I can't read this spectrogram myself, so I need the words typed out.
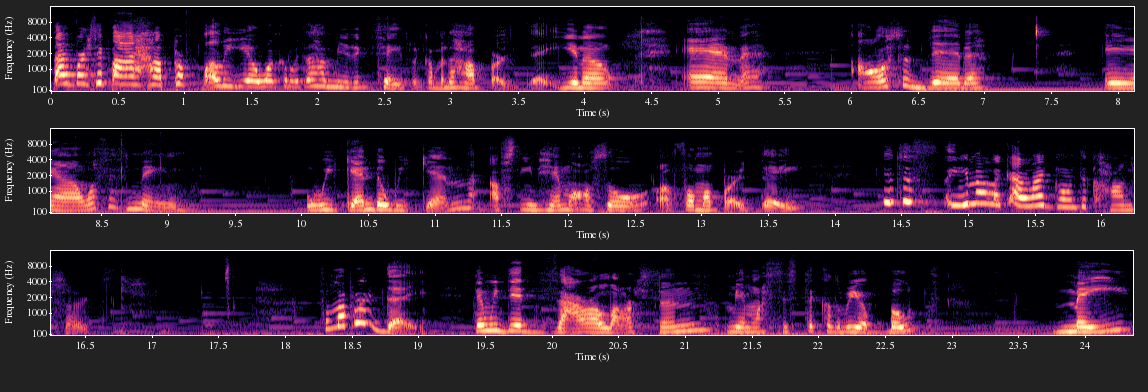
diversify her portfolio when coming to her music taste, when coming to her birthday, you know? And I also did a, uh, what's his name? Weeknd, the Weeknd. I've seen him also uh, for my birthday. It just, you know, like I like going to concerts for my birthday. Then we did Zara Larsson, me and my sister, because we are both May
